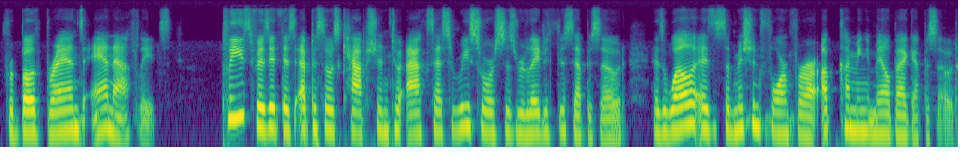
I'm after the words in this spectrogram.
for both brands and athletes. Please visit this episode's caption to access resources related to this episode, as well as a submission form for our upcoming mailbag episode.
